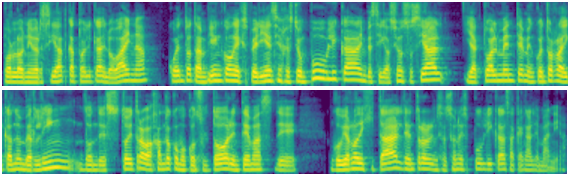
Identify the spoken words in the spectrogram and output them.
por la Universidad Católica de Lovaina. Cuento también con experiencia en gestión pública, investigación social y actualmente me encuentro radicando en Berlín, donde estoy trabajando como consultor en temas de gobierno digital dentro de organizaciones públicas acá en Alemania.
